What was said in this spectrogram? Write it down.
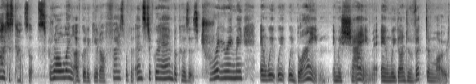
I just can't stop scrolling. I've got to get off Facebook and Instagram because it's triggering me. And we, we, we blame and we shame and we go into victim mode.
